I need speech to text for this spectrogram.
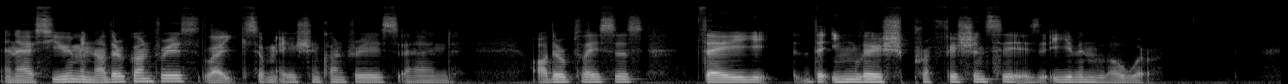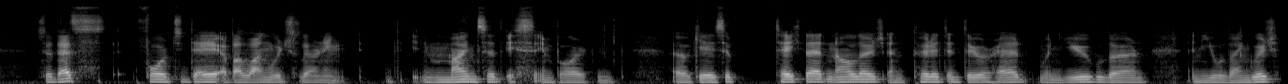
And I assume in other countries, like some Asian countries and other places, they the English proficiency is even lower. So that's for today about language learning. Mindset is important. Okay, so take that knowledge and put it into your head when you learn a new language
